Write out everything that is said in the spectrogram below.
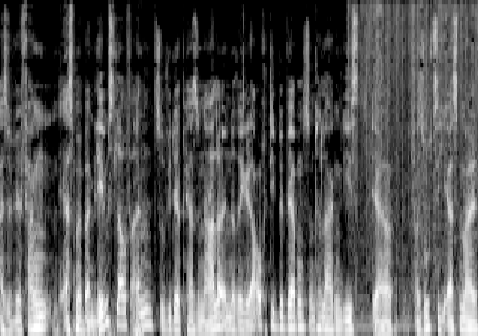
Also wir fangen erstmal beim Lebenslauf an, so wie der Personaler in der Regel auch die Bewerbungsunterlagen liest. Der versucht sich erstmal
